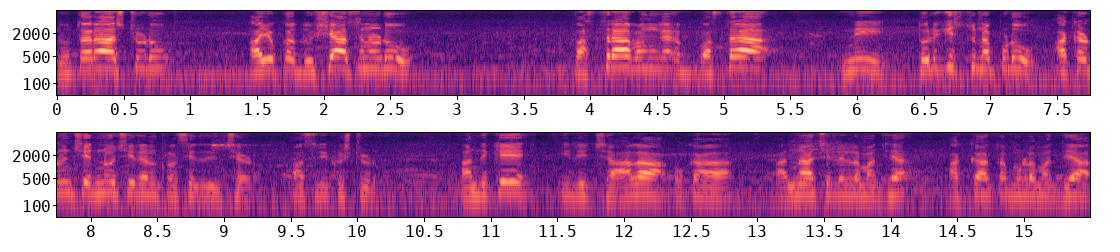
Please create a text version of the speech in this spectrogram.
ధృతరాష్ట్రుడు ఆ యొక్క దుశ్శాసనుడు వస్త్రాభంగ ని తొలగిస్తున్నప్పుడు అక్కడ నుంచి ఎన్నో చీరలను ప్రసిద్ధించాడు ఆ శ్రీకృష్ణుడు. అందుకే ఇది చాలా ఒక అన్నా చెల్లెళ్ళ మధ్య అక్క తమ్ముళ్ళ మధ్య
